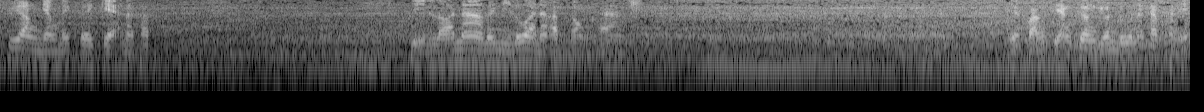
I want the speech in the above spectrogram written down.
เครื่องยังไม่เคยแกะนะครับ สีล้อหน้าไม่มีรั่วนะครับสองข้าง เดี๋ยวฟังเสียงเครื่องยนต์ดูนะครับคันนี้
